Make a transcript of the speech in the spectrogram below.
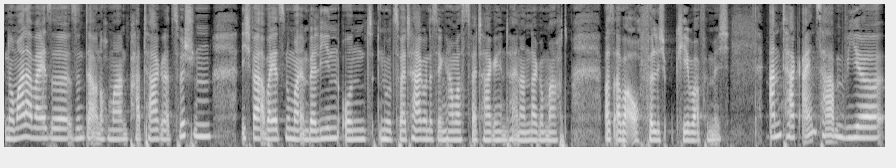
normalerweise sind da auch noch mal ein paar Tage dazwischen. Ich war aber jetzt nur mal in Berlin und nur zwei Tage und deswegen haben wir es zwei Tage hintereinander gemacht, was aber auch völlig okay war für mich. An Tag eins haben wir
